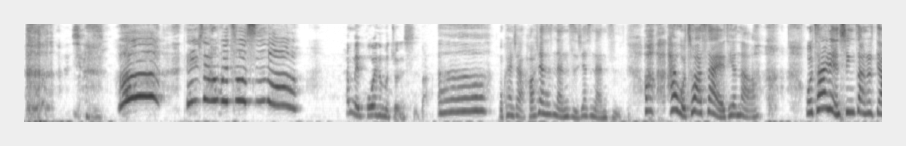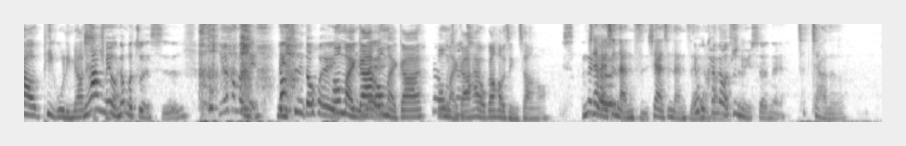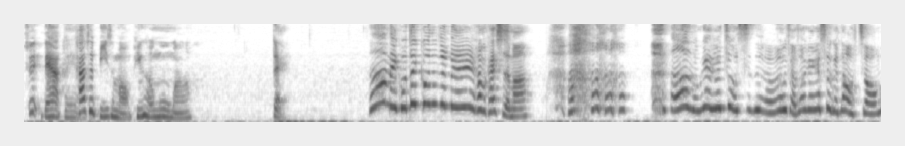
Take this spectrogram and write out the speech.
吓死啊！等一下，会不会错失了？他们不会那么准时吧？啊、我看一下，好，现在是男子，现在是男子啊！害我错赛，天哪！我差一点心脏就掉屁股里面。他没有那么准时，因为他们每每次都会。Oh my god! Oh my god! Oh my god! 害我刚好紧张哦。那个现在还是男子，现在还是男子。哎、我看到的是女，生哎、真假的？所以等一下他是比什么平衡木吗？对。啊，美国队，国队队，他们开始了吗？啊 啊！怎么可以会错失了？我早知道应该设个闹钟。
